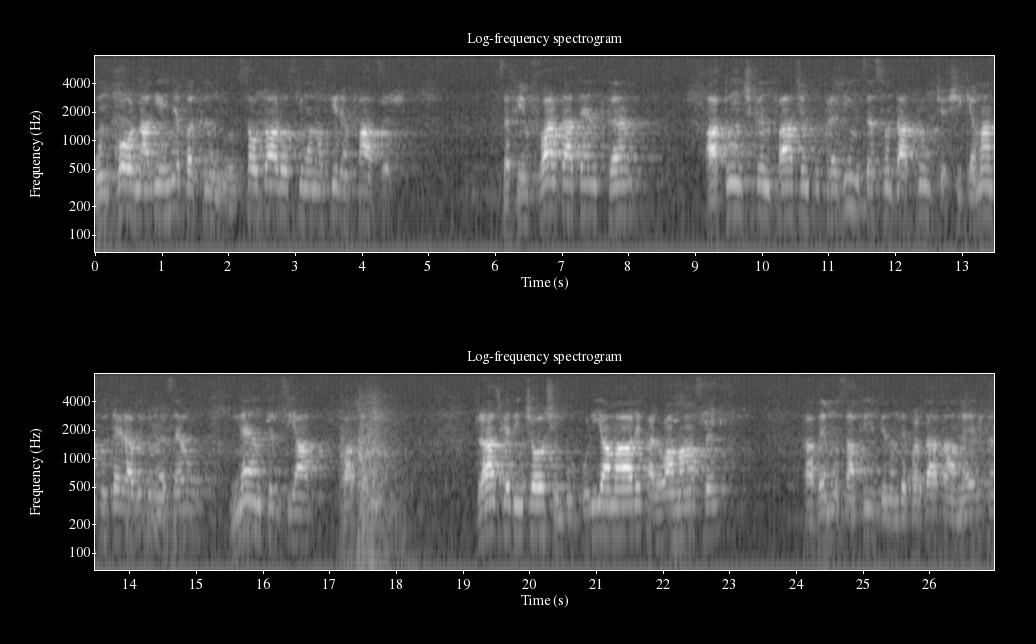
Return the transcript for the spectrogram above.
un corn al ei nefăcându-l, sau doar o schimonosire în față. Să fim foarte atent că atunci când facem cu credință Sfânta Cruce și chemăm puterea lui Dumnezeu, neîntârziat va veni. Dragi credincioși, în bucuria mare care o am astăzi, că avem musafiri din îndepărtata America,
